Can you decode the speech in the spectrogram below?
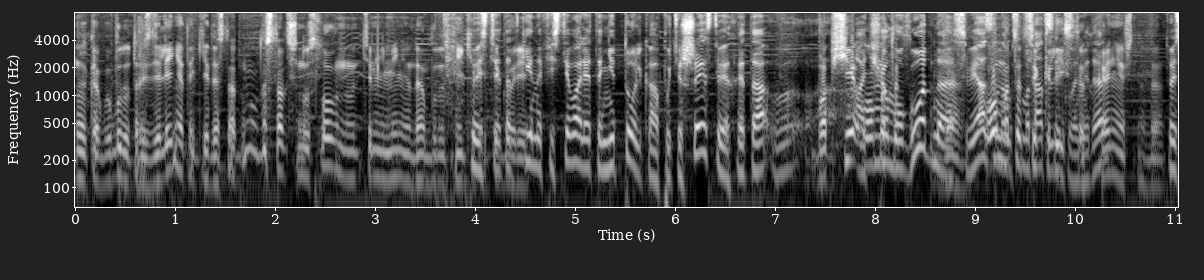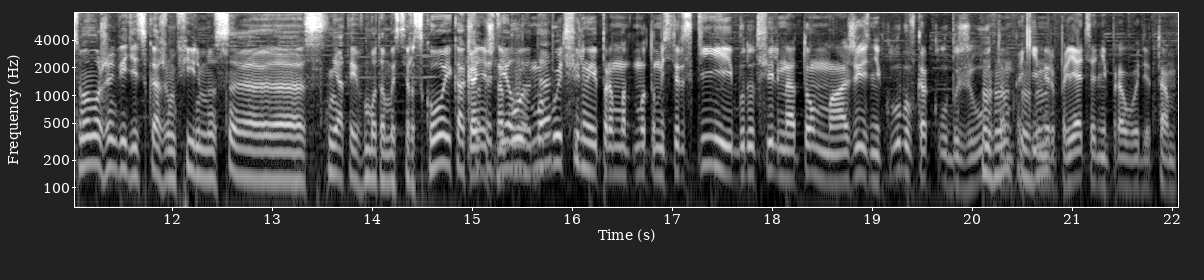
Ну, как бы будут разделения такие, достаточно, ну, достаточно условно, но тем не менее, да, будут некие То есть категории. этот кинофестиваль это не только о путешествиях, это вообще о, о чем мотоц... угодно, да. связанном с мотоциклами, да? Конечно, да. То есть мы можем видеть, скажем, фильм, с, э, снятый в мотомастерской, как Конечно, делают, да? будет фильмы и про мотомастерские, и будут фильмы о том, о жизни клубов, как клубы живут, uh-huh, там, какие uh-huh. мероприятия они проводят, там,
